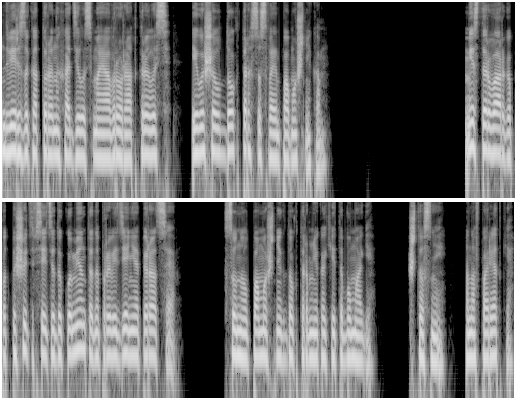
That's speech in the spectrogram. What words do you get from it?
Дверь, за которой находилась моя Аврора, открылась, и вышел доктор со своим помощником. «Мистер Варга, подпишите все эти документы на проведение операции». Сунул помощник доктора мне какие-то бумаги. «Что с ней? Она в порядке?»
